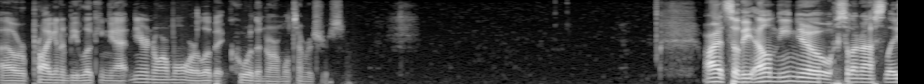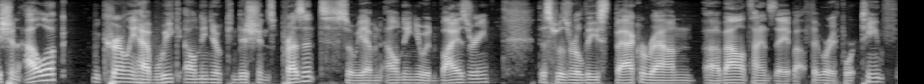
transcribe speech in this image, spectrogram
uh, we're probably going to be looking at near normal or a little bit cooler than normal temperatures. All right, so the El Nino Southern Oscillation Outlook. We currently have weak El Nino conditions present, so we have an El Nino advisory. This was released back around uh, Valentine's Day, about February 14th.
